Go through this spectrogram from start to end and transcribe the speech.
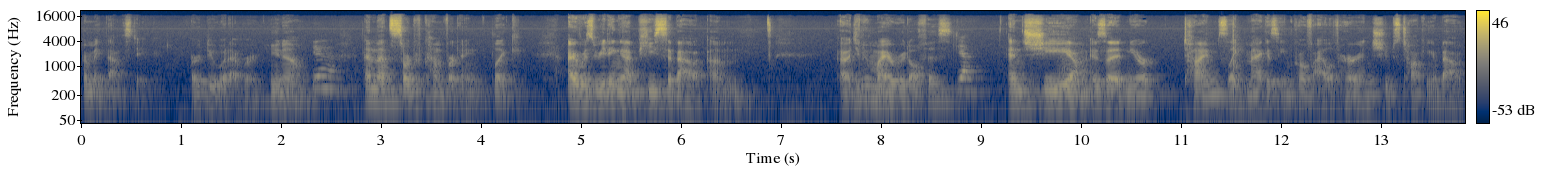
or make that mistake or do whatever you know, Yeah. and that's sort of comforting. Like, I was reading a piece about. Um, uh, do you know who Maya Rudolph is? Yeah. And she um, is a New York Times like magazine profile of her, and she was talking about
